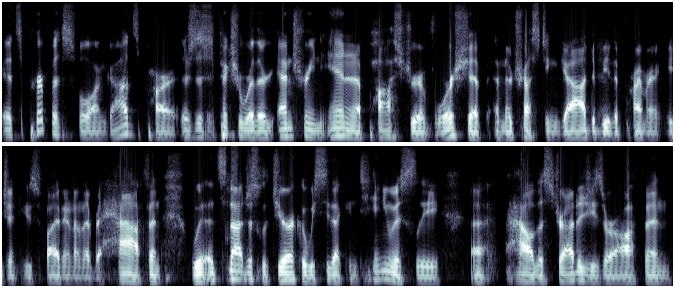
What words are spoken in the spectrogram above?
it's purposeful on God's part. There's this picture where they're entering in in a posture of worship and they're trusting God to be the primary agent who's fighting on their behalf. And it's not just with Jericho. We see that continuously. Uh, how the strategies are often.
